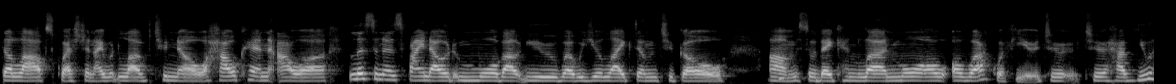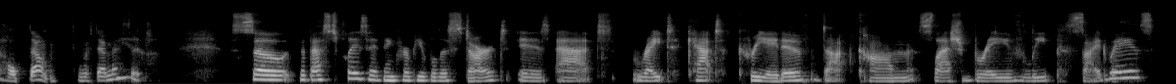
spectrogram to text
the last question, I would love to know how can our listeners find out more about you? Where would you like them to go um, so they can learn more or, or work with you to to have you help them with their message? So the best place I think for people to start is at rightcatcreative.com slash brave leap sideways,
